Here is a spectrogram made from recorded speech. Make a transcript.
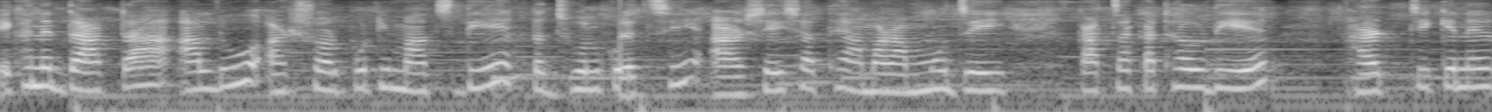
এখানে ডাটা, আলু আর সরপটি মাছ দিয়ে একটা ঝোল করেছি। আর সেই সাথে আমার আম্মু যেই কাঁচা কাঁঠাল দিয়ে হার্ড চিকেনের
